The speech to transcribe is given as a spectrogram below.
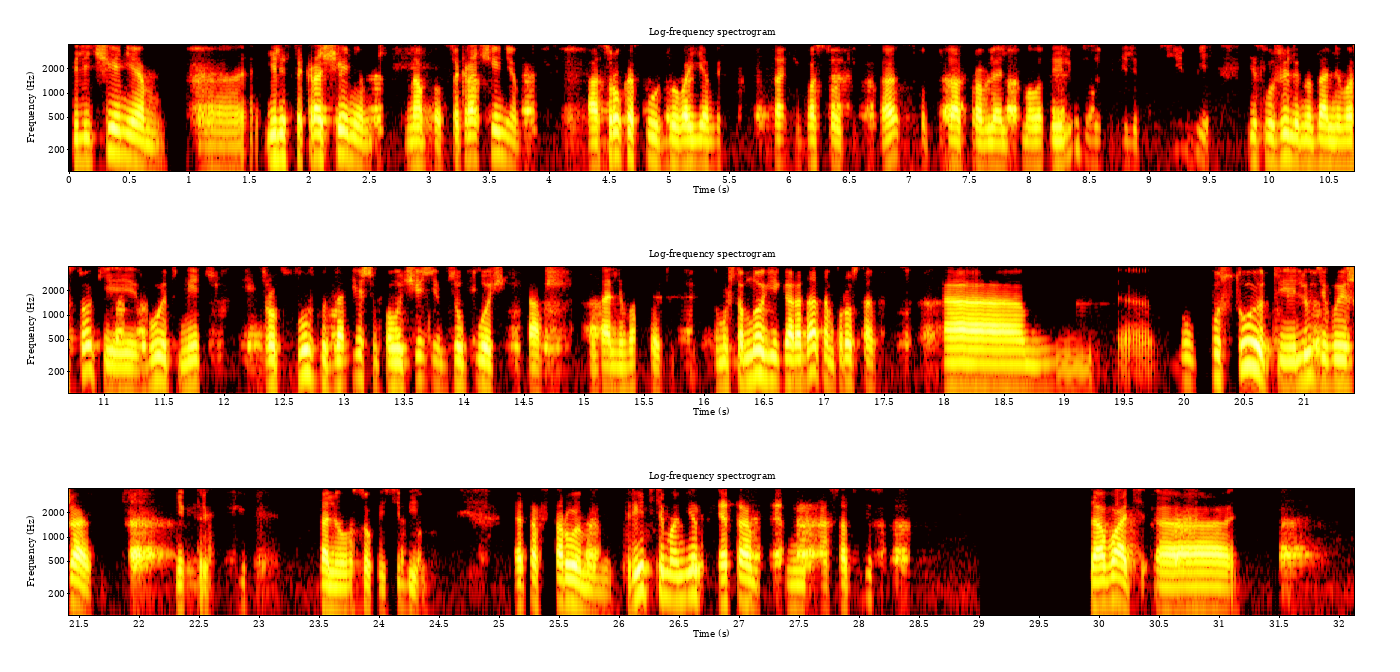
увеличением э, или сокращением, наоборот, сокращением э, срока службы военных в Дальнем Востоке, да, чтобы туда отправлялись молодые люди, заводили семьи и служили на Дальнем Востоке, и будет меньше срок службы с дальнейшим получением жилплощади там, на Дальнем Востоке. Потому что многие города там просто э, ну, пустуют, и люди выезжают некоторых Дальнего Востока и Сибири. Это второй момент. Третий момент – это, соответственно, давать э,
